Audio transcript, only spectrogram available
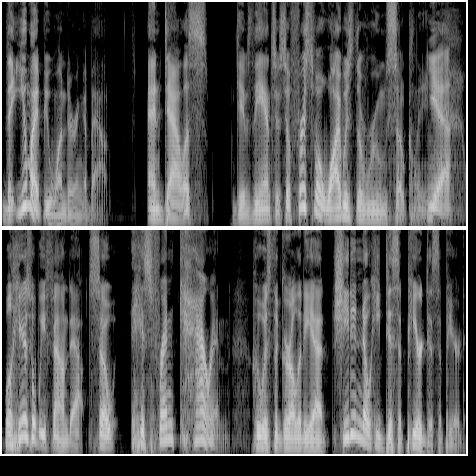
that you might be wondering about. And Dallas gives the answer. So, first of all, why was the room so clean? Yeah. Well, here's what we found out. So, his friend Karen, who was the girl that he had, she didn't know he disappeared, disappeared.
